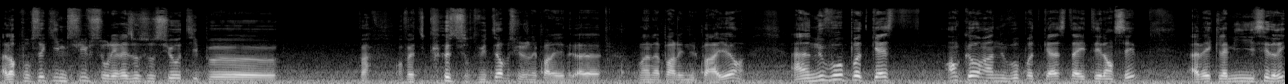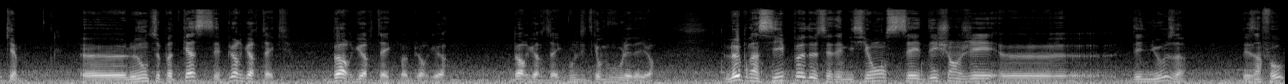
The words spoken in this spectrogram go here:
Alors pour ceux qui me suivent sur les réseaux sociaux, type, euh, enfin, en fait que sur Twitter, parce que j'en ai parlé, on en a parlé nulle part ailleurs. Un nouveau podcast, encore un nouveau podcast a été lancé avec l'ami Cédric. Le nom de ce podcast, c'est Burger Tech. Burger Tech, pas Burger. Burger Tech, vous le dites comme vous voulez d'ailleurs. Le principe de cette émission, c'est d'échanger euh, des news, des infos,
